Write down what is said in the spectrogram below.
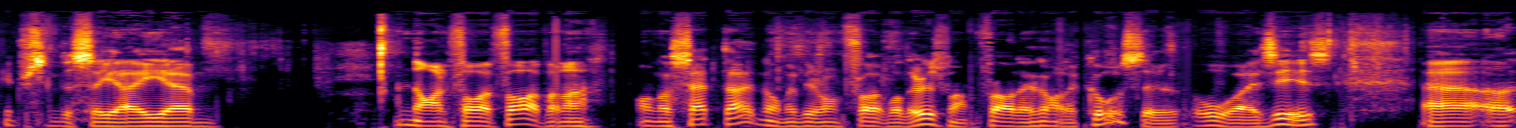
interesting to see a. Um, 955 on a on a Saturday. Normally they're on Friday. Well, there is one Friday night, of course. There always is. Uh, uh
